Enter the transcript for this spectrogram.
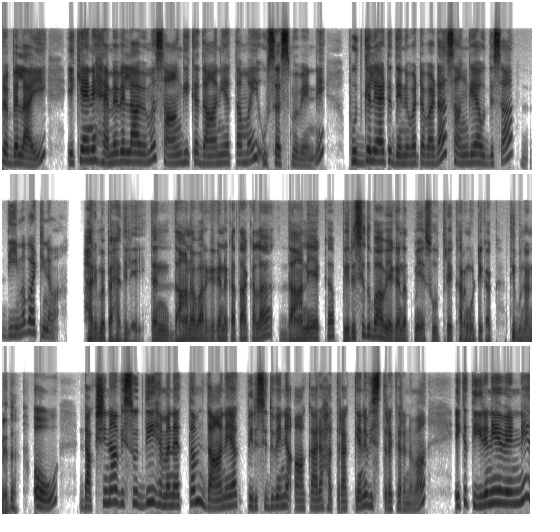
ප්‍රබලයි. ඒ කියන්නේ හැම වෙලාවෙම සාංගික දානිය තමයි උසස්ම වෙන්නේ. පුද්ගලයාට දෙනවට වඩා සංඝයා උදෙසා දීම වටිනවා. හරිම පැහැදිලියි. දැන් දාන වර්ග ගැන කතා කළා දානයක පිරිසිදුභාවය ගැනත් මේ සූත්‍රයේ කරුණු ටිකක් තිබුණා නේද? ඔව් දක්ෂිනා විසුද්ධි හැම නැත්තම් දානයක් පිරිසිදු වෙන ආකාර හතරක් ගැන විස්තර කරනවා. ඒක තීරණය වෙන්නේ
